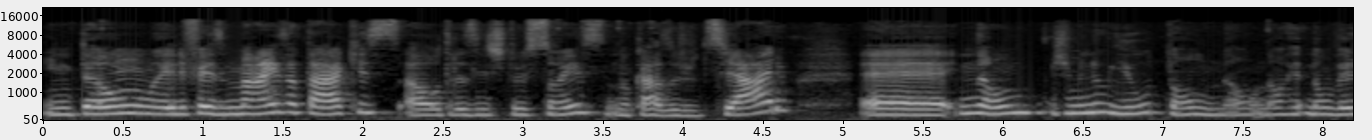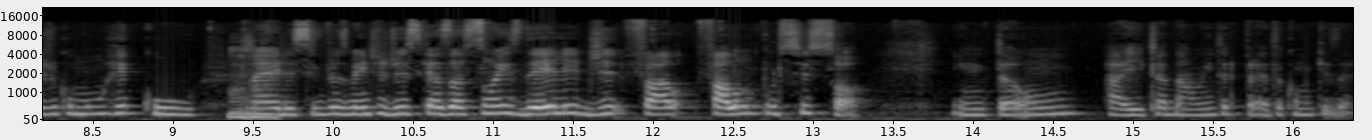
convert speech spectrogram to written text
Então, ele fez mais ataques a outras instituições, no caso o judiciário, é, não diminuiu o tom, não, não, não vejo como um recuo. Uhum. Né? Ele simplesmente disse que as ações dele de, fal, falam por si só. Então, aí cada um interpreta como quiser.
